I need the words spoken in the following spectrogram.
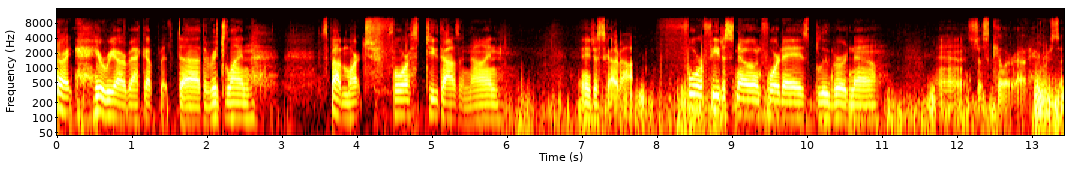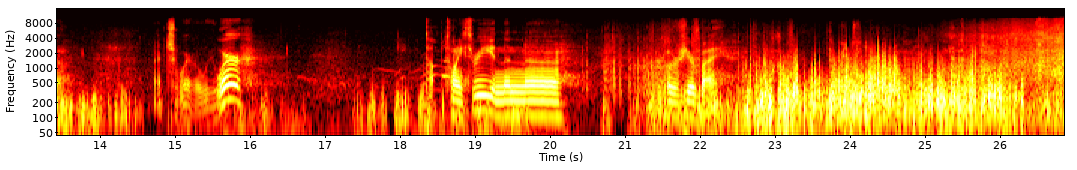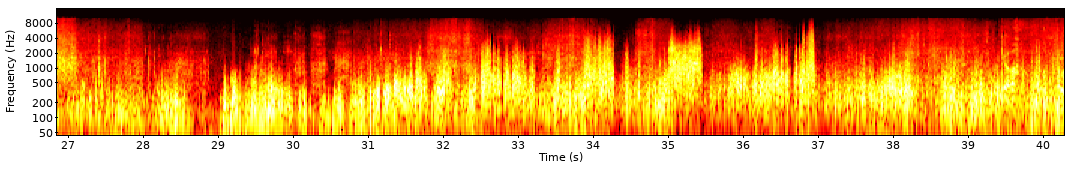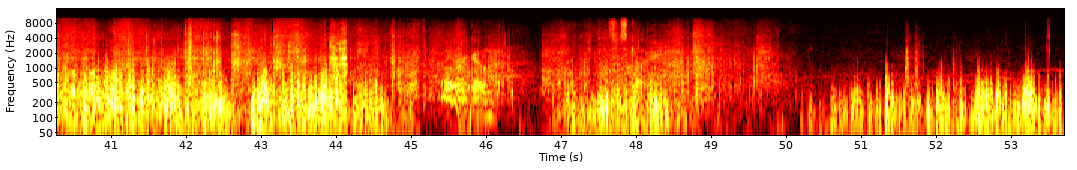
Alright, here we are back up at uh, the ridgeline. It's about March 4th, 2009. They just got about four feet of snow in four days, bluebird now. And it's just killer out here, so that's where we were. Top 23 and then uh, over here by go. What's this color?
